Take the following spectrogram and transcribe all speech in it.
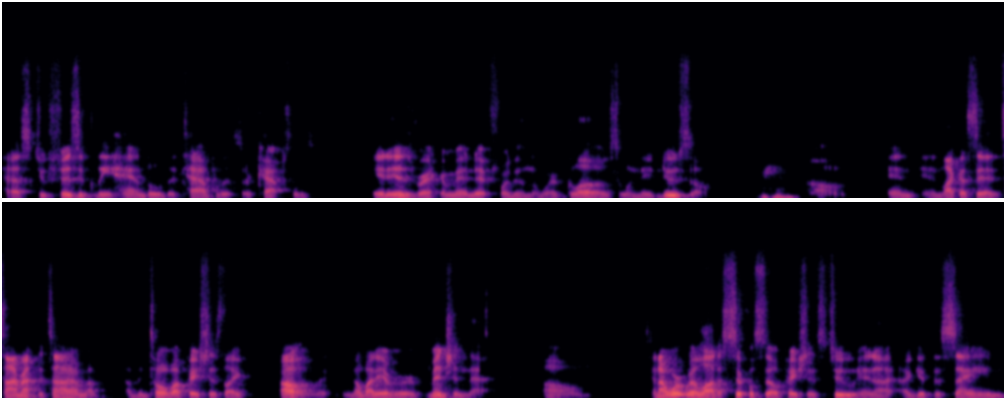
has to physically handle the tablets or capsules, it is recommended for them to wear gloves when they do so. Mhm. Um, and and like I said, time after time, I've, I've been told by patients like, oh, nobody ever mentioned that. Um, and I work with a lot of sickle cell patients too, and I, I get the same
